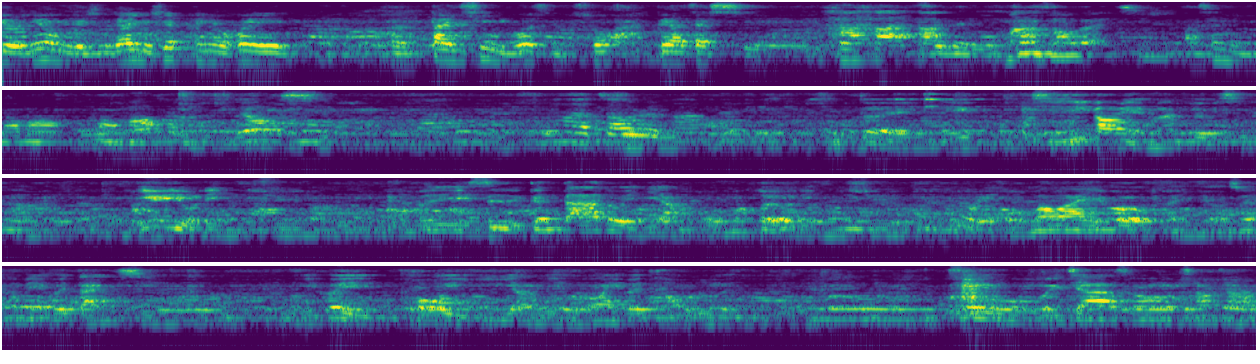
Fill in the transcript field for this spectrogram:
有那种有，你知道有些朋友会呃担心你或什么说啊，不要再写哈哈哈之类的。我妈超担心，啊，是你妈妈妈我妈妈不要写。怕招人麻烦。对，因为其实一方面也蛮对不起他们的，因为有邻居嘛，我们也是跟大家都一样，我们会有邻居，我妈妈也会有朋友，所以他们也会担心，也会投以异样的眼光，也会讨论。所以家的时候，常常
